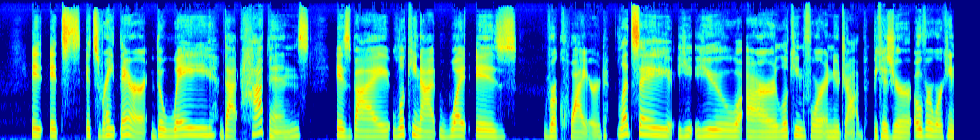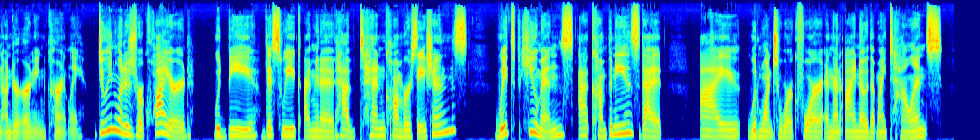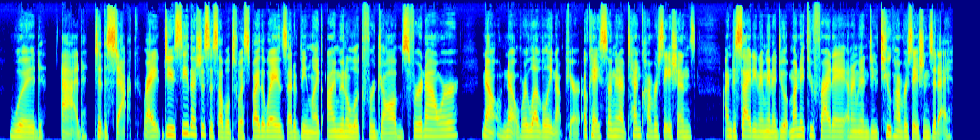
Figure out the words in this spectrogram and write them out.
It, it's it's right there. The way that happens is by looking at what is required. Let's say y- you are looking for a new job because you're overworking, under earning currently. Doing what is required would be this week, I'm going to have 10 conversations with humans at companies that I would want to work for and then I know that my talents would add to the stack, right? Do you see that's just a subtle twist, by the way? Instead of being like, I'm going to look for jobs for an hour. No, no, we're leveling up here. Okay, so I'm going to have 10 conversations. I'm deciding I'm going to do it Monday through Friday and I'm going to do two conversations a day.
